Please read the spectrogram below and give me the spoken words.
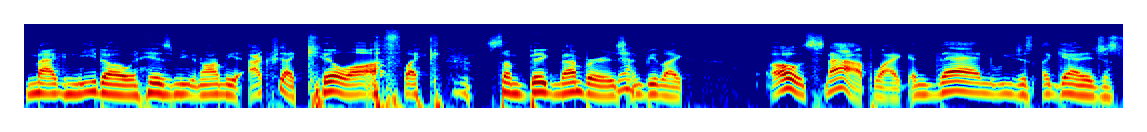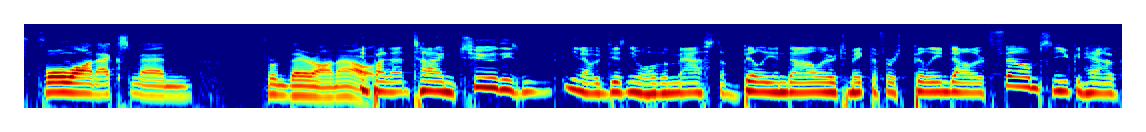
magneto and his mutant army actually like kill off like some big members Yeah. and be like oh snap like and then we just again it's just full on x-men from there on out And by that time, too, these you know Disney will have amassed a billion dollar to make the first billion dollar film, so you can have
